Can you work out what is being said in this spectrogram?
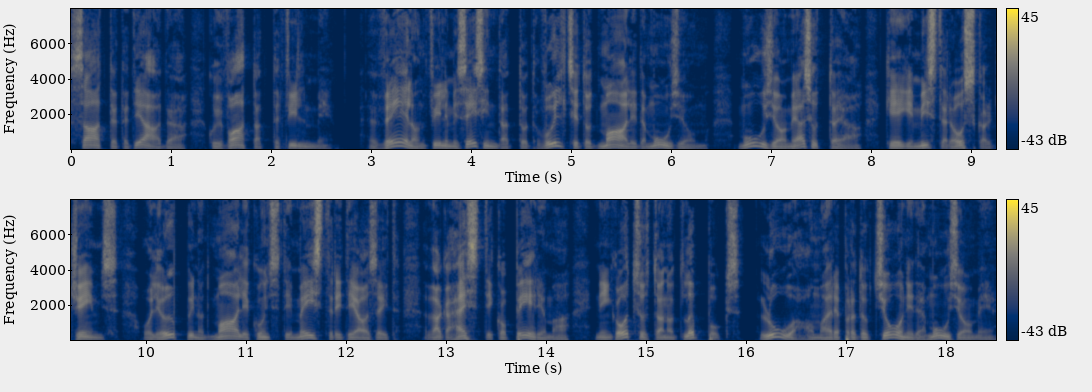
saate te teada, kui vaatate filmi veel on filmis esindatud võltsitud maalide muuseum. muuseumi asutaja, keegi Mr Oscar James, oli õppinud maalikunsti meistriteoseid väga hästi kopeerima ning otsustanud lõpuks luua oma reproduktsioonide muuseumi.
